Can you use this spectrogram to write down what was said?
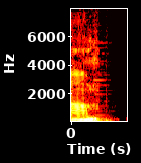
com.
